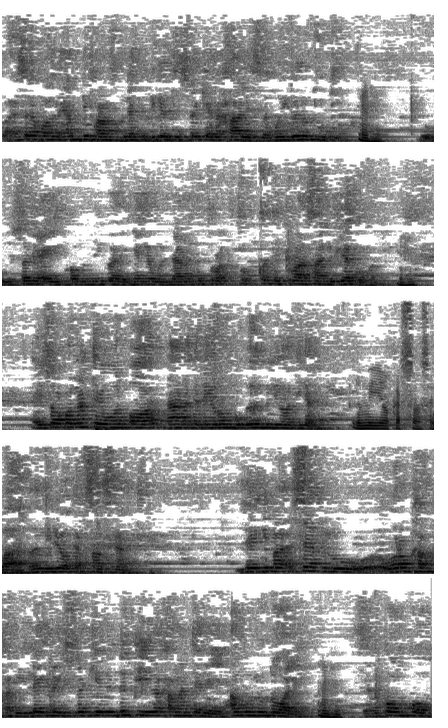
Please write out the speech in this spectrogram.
waaye sooy xool ne am différence bu nekk diggante su fekkee ne xaalis la muy gën a tuuti. ñu sori ay comme ni ñu koy ñegewul daanaka trois côté trois cent mille yeggu fa. tey soo ko nattee woon or daanaka day romb un million di dem. un million quatre cent cinquante. waaw un million quatre cent cinquante. Léegi ma seetlu waroom xam-xam yi léeg-léeg su fekkee ne dëkk yi nga xamante ne amuñu doole. seen koom-koom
